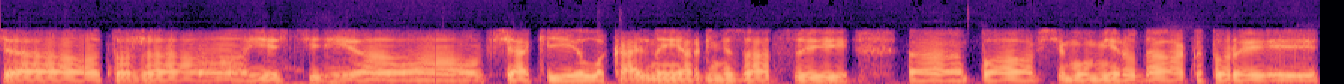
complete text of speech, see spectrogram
Э, тоже есть и э, всякие локальные организации э, по всему миру, да, которые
